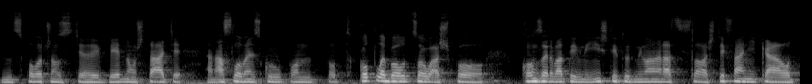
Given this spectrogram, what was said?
spoločnosť v jednom štáte a na Slovensku od Kotlebovcov až po konzervatívny inštitút Milana Rastislava Štefánika, od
